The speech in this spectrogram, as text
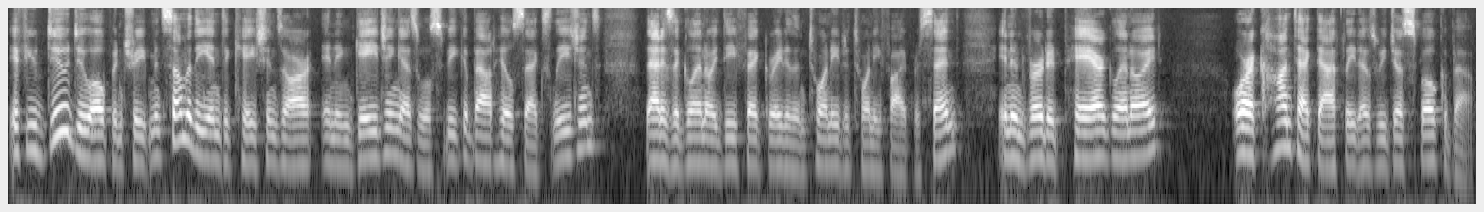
If you do do open treatment, some of the indications are in engaging, as we'll speak about, Hill-Sachs lesions. That is a glenoid defect greater than 20 to 25 percent. In inverted pear glenoid, or a contact athlete, as we just spoke about.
